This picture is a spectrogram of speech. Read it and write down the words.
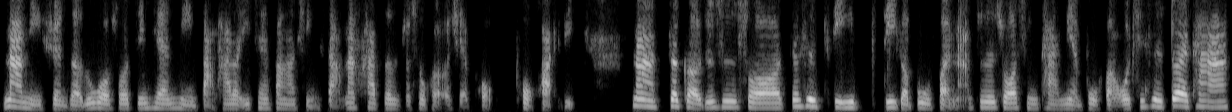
那你选择，如果说今天你把他的意见放在心上，那他真的就是会有一些破破坏力。那这个就是说，这是第一第一个部分啊，就是说心态面部分。我其实对他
